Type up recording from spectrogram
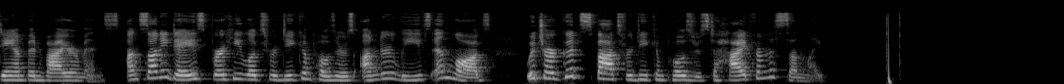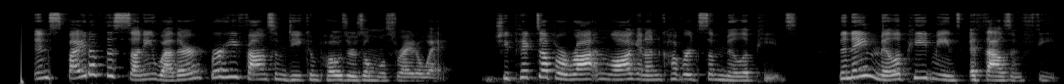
damp environments. On sunny days, Berhe looks for decomposers under leaves and logs, which are good spots for decomposers to hide from the sunlight. In spite of the sunny weather, Berhe found some decomposers almost right away. She picked up a rotten log and uncovered some millipedes. The name millipede means a thousand feet,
